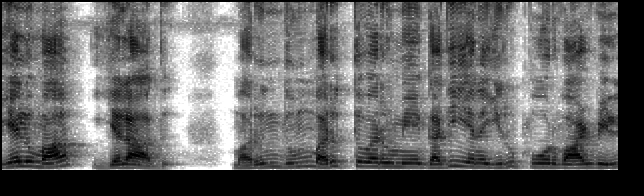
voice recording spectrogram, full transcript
இயலுமா? இயலாது. மருந்தும் மருத்துவருமே கதி என இருப்போர் வாழ்வில்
